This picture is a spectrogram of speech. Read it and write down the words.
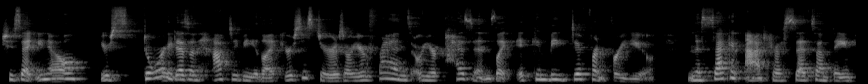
She said, "You know, your story doesn't have to be like your sisters or your friends or your cousins. Like it can be different for you." And the second actress said something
